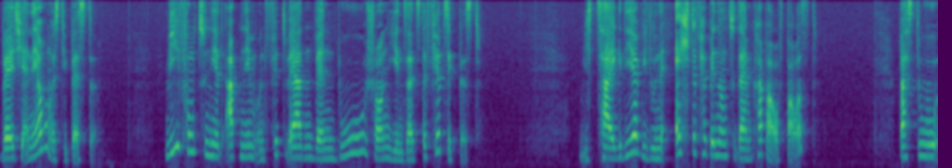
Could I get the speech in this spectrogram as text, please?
Welche Ernährung ist die beste? Wie funktioniert Abnehmen und fit werden, wenn du schon jenseits der 40 bist? Ich zeige dir, wie du eine echte Verbindung zu deinem Körper aufbaust, was du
